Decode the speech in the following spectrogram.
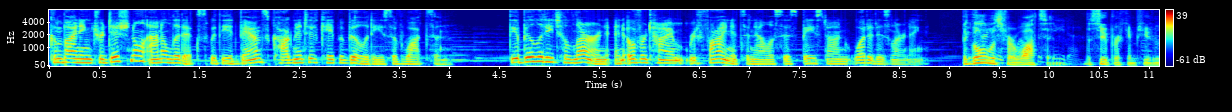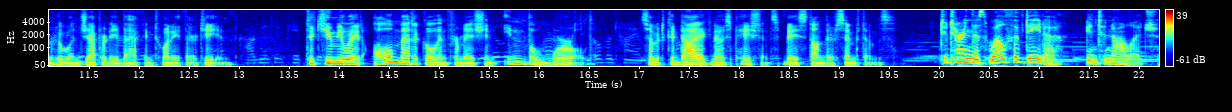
combining traditional analytics with the advanced cognitive capabilities of Watson. The ability to learn and over time refine its analysis based on what it is learning. The goal was for Watson, the supercomputer who won Jeopardy back in 2013, to accumulate all medical information in the world so it could diagnose patients based on their symptoms. To turn this wealth of data into knowledge.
